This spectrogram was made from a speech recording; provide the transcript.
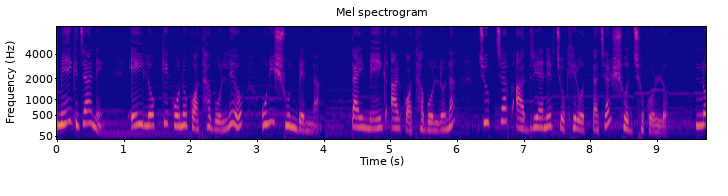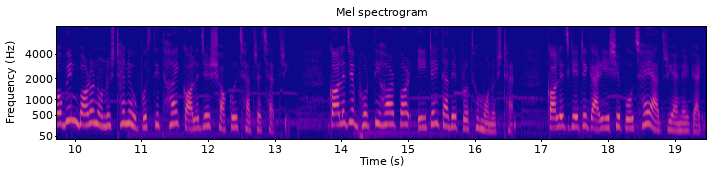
মেঘ জানে, এই লোককে কোনো কথা বললেও উনি শুনবেন না। তাই মেঘ আর কথা বলল না, চুপচাপ আদ্রিয়ানের চোখের অত্যাচার সহ্য করল। নবীন বরণ অনুষ্ঠানে উপস্থিত হয় কলেজের সকল ছাত্রছাত্রী। কলেজে ভর্তি হওয়ার পর এইটাই তাদের প্রথম অনুষ্ঠান। কলেজ গেটে গাড়ি এসে পৌঁছায় আদ্রিয়ানের গাড়ি।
